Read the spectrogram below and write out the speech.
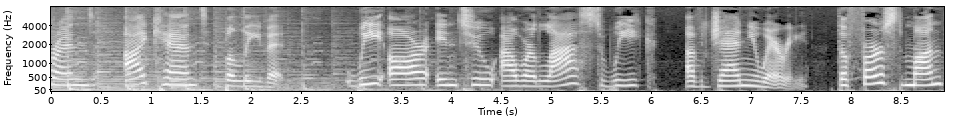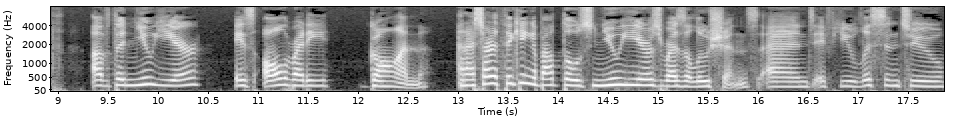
Friend, I can't believe it. We are into our last week of January. The first month of the new year is already gone. And I started thinking about those New Year's resolutions. And if you listen to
